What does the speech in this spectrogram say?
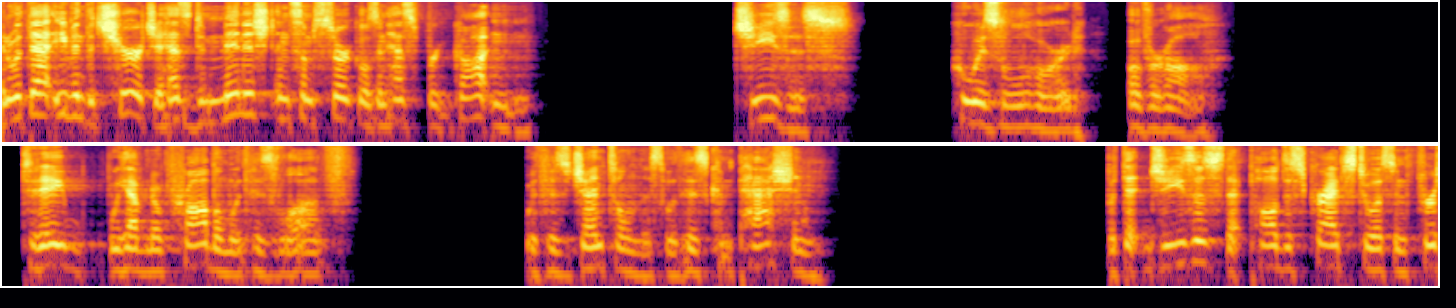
And with that, even the church, it has diminished in some circles and has forgotten Jesus, who is Lord over all. Today, we have no problem with his love, with his gentleness, with his compassion. But that Jesus that Paul describes to us in 1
